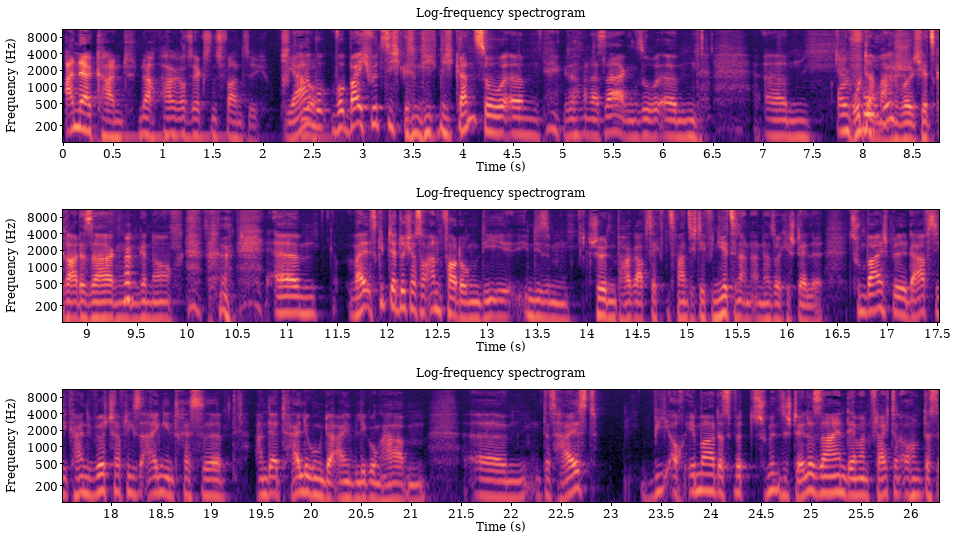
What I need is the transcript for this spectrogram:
anerkannt nach Paragraph 26. Ja, ja. Wo, wobei ich würde es nicht, nicht, nicht ganz so, ähm, wie soll man das sagen, so ähm, ähm, runtermachen, wollte ich jetzt gerade sagen, genau. ähm, weil es gibt ja durchaus auch Anforderungen, die in diesem schönen Paragraph 26 definiert sind an einer solchen Stelle. Zum Beispiel darf sie kein wirtschaftliches Eigeninteresse an der Erteilung der Einwilligung haben. Ähm, das heißt, wie auch immer, das wird zumindest eine Stelle sein, der man vielleicht dann auch das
